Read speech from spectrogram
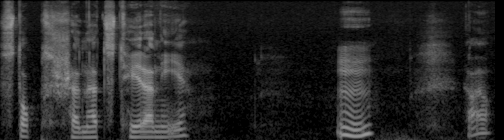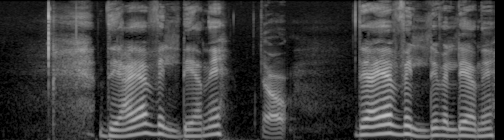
Stopp skjønnhetstyranniet. Mm. Ja, ja. Det er jeg veldig enig i. Ja. Det er jeg veldig, veldig enig i.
